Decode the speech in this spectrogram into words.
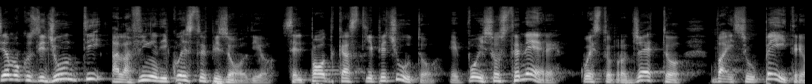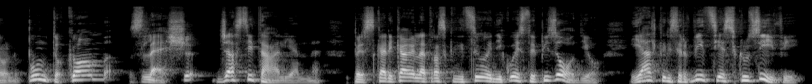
Siamo così giunti alla fine di questo episodio. Se il podcast ti è piaciuto e vuoi sostenere questo progetto, vai su patreon.com slash justitalian per scaricare la trascrizione di questo episodio e altri servizi esclusivi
